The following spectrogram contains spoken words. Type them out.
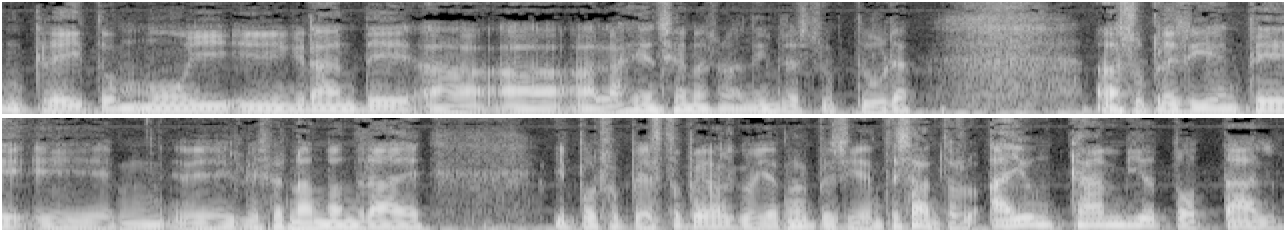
un crédito muy eh, grande a, a- a la Agencia Nacional de Infraestructura, a su presidente eh, Luis Fernando Andrade y por supuesto pues al gobierno del presidente Santos. Hay un cambio total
